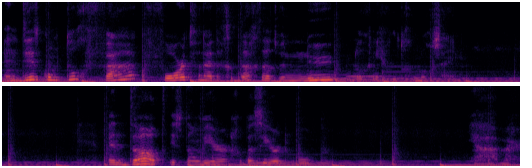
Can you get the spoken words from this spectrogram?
En dit komt toch vaak voort vanuit de gedachte dat we nu nog niet goed genoeg zijn. En dat is dan weer gebaseerd op, ja, maar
